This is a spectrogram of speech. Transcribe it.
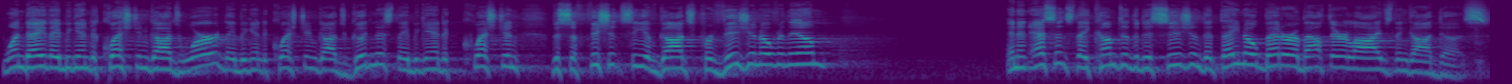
one day they begin to question God's word. They begin to question God's goodness. They began to question the sufficiency of God's provision over them. And in essence, they come to the decision that they know better about their lives than God does.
